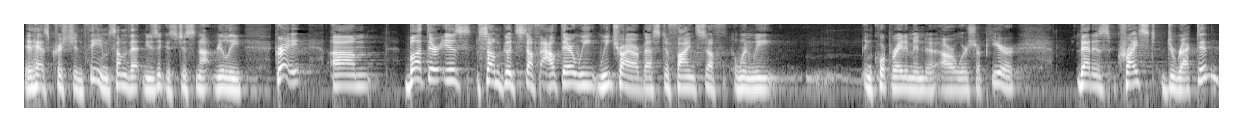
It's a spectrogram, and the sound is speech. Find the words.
it has Christian themes. Some of that music is just not really great. Um, but there is some good stuff out there. We, we try our best to find stuff when we incorporate them into our worship here that is Christ directed,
